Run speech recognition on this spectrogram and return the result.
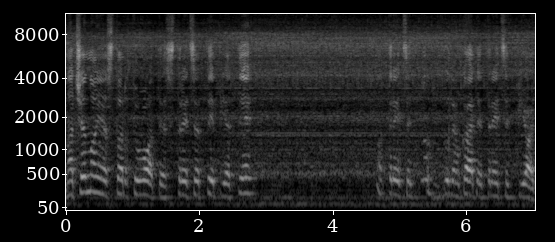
Починає стартувати з 35. Ну, 30, ну, будемо казати 35.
